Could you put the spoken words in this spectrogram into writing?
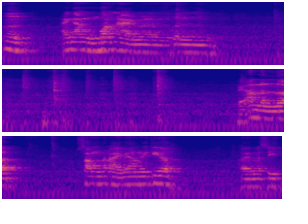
Ừ. Anh ăn ngon này mà còn phải ăn lần lượt xong cái này mới ăn cái kia. Đây Messi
